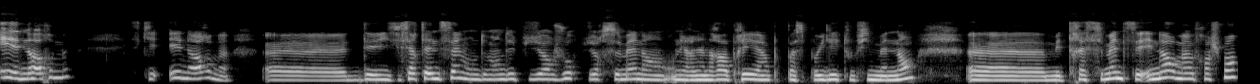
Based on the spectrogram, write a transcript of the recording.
énorme ce qui est énorme. Euh, des, certaines scènes ont demandé plusieurs jours, plusieurs semaines. Hein. on y reviendra après hein, pour pas spoiler tout le film maintenant. Euh, mais 13 semaines, c'est énorme, hein, franchement.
